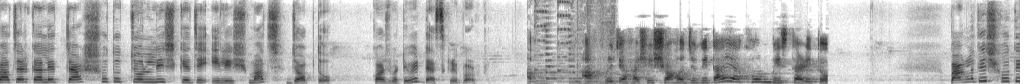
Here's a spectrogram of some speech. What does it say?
পাচারকালে চারশত চল্লিশ কেজি ইলিশ মাছ জব্দ। কসবা টিভির ডেস্ক রিপোর্ট। আফরোজা হাসির সহযোগিতায় এখন বিস্তারিত। বাংলাদেশ হতে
